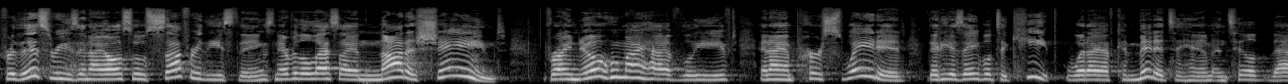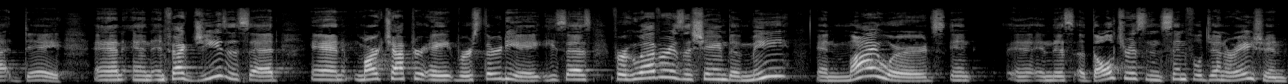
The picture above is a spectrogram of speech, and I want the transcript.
For this reason I also suffer these things, nevertheless I am not ashamed. For I know whom I have believed, and I am persuaded that he is able to keep what I have committed to him until that day. And, and in fact, Jesus said in Mark chapter 8, verse 38, he says, For whoever is ashamed of me and my words in, in this adulterous and sinful generation,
